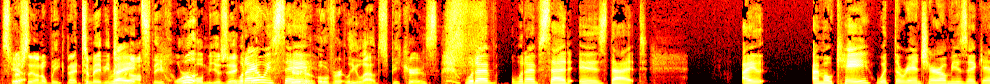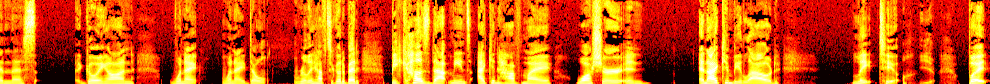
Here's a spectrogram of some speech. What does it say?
especially on a weeknight, to maybe turn Right. off the horrible Well, music. what I with always say- your overtly loud speakers. what I've what I've said is that I I'm okay with the ranchero music and this going on when I when I don't really have to go to bed because that means I can have my washer and and I can be loud late too. Yeah. But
